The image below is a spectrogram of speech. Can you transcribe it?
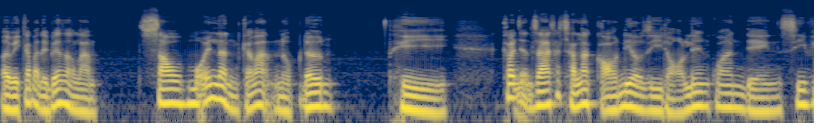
Bởi vì các bạn đều biết rằng là sau mỗi lần các bạn nộp đơn thì các bạn nhận ra chắc chắn là có điều gì đó liên quan đến CV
